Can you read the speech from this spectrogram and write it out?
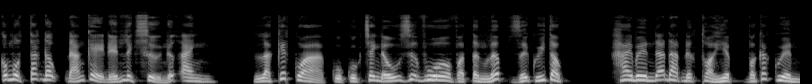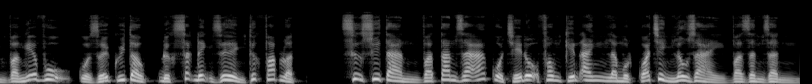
có một tác động đáng kể đến lịch sử nước Anh, là kết quả của cuộc tranh đấu giữa vua và tầng lớp giới quý tộc. Hai bên đã đạt được thỏa hiệp và các quyền và nghĩa vụ của giới quý tộc được xác định dưới hình thức pháp luật. Sự suy tàn và tan rã của chế độ phong kiến Anh là một quá trình lâu dài và dần dần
